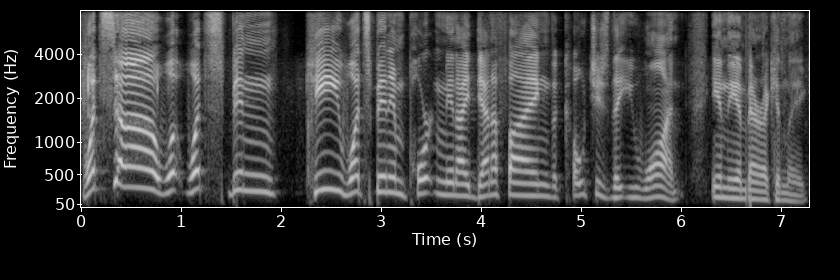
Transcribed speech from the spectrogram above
What's uh what what's been key? What's been important in identifying the coaches that you want in the American League?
